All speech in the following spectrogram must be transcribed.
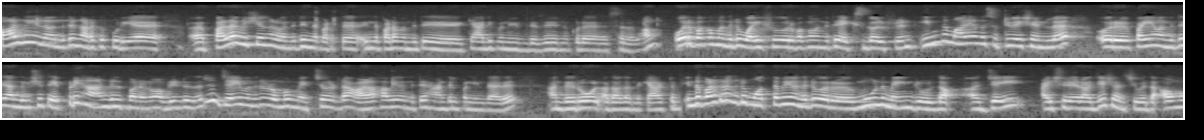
வாழ்வியில் வந்துட்டு நடக்கக்கூடிய பல விஷயங்கள் வந்துட்டு இந்த படத்தை இந்த படம் வந்துட்டு கேரி பண்ணியிருந்ததுன்னு கூட சொல்லலாம். ஒரு பக்கம் வந்துட்டு ஒய்ஃபு ஒரு பக்கம் வந்துட்டு எக்ஸ் கேர்ள் ஃப்ரெண்ட் இந்த மாதிரியான சுச்சுவேஷனில் ஒரு பையன் வந்துட்டு அந்த விஷயத்தை எப்படி ஹேண்டில் பண்ணணும் அப்படின்றது வந்துட்டு ஜெய் வந்துட்டு ரொம்ப மெச்சோர்டாக அழகாகவே வந்துட்டு ஹேண்டில் பண்ணியிருந்தாரு. அந்த ரோல் அதாவது அந்த கேரக்டர் இந்த படத்தில் வந்துட்டு மொத்தமே வந்துட்டு ஒரு மூணு மெயின் ரோல் தான். ஜெய் ஐஸ்வர்யா ராஜேஷ் அண்ட் சிவதா அவங்க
